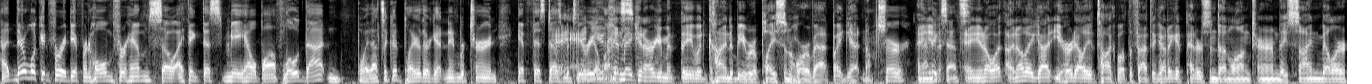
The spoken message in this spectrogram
Uh, they're looking for a different home for him, so I think this may help offload that. And boy, that's a good player they're getting in return if this does materialize. And you can make an argument they would kind of be replacing Horvat by getting him. Sure, that And you makes sense. And you know what? I know they got. You heard Elliotte talk about the fact they got to get Pettersson done long term. They signed Miller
